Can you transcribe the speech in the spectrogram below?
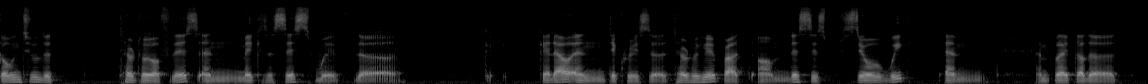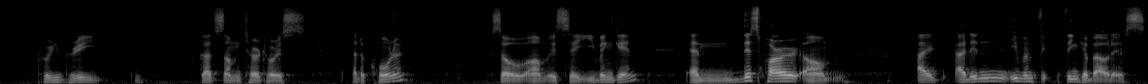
go into the territory of this and make assist with the get out and decrease the territory here, but um, this is still weak and and black got a pretty pretty got some territories at the corner, so um, it's a even game, and this part um, I I didn't even think about this.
